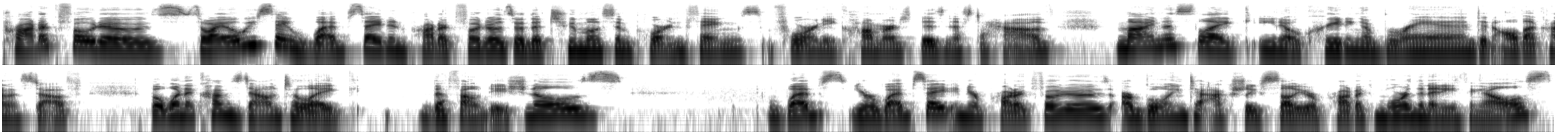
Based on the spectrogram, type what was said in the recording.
product photos. So I always say website and product photos are the two most important things for an e-commerce business to have. Minus like, you know, creating a brand and all that kind of stuff. But when it comes down to like the foundationals, webs your website and your product photos are going to actually sell your product more than anything else.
